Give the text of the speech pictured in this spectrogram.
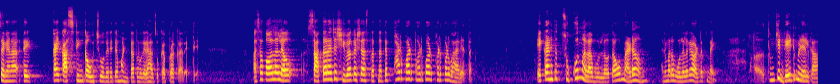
सगळ्यांना ते काय कास्टिंग काउच वगैरे ते म्हणतात वगैरे हा जो काय प्रकार आहे ते. असा कॉल आल्यावर साताऱ्याच्या शिव्या कशा असतात ना त्या फडफड फडफड फडफड बाहेर येतात. एकाने तर चुकून मला बोलला होता ओ मॅडम आणि मला बोलायला काय वाटत नाही. तुमची डेट मिळेल का?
